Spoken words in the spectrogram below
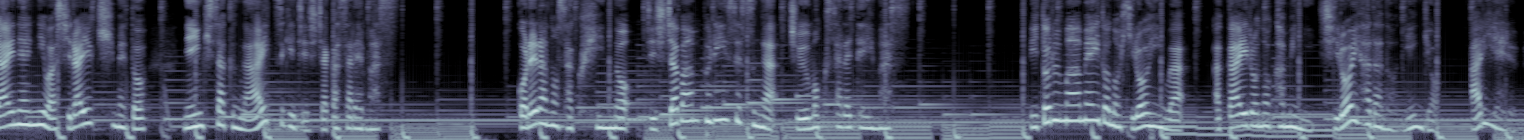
来年には白雪姫と人気作が相次ぎ実写化されます。これらの作品の実写版プリンセスが注目されています。リトル・マーメイドのヒロインは赤色の髪に白い肌の人魚、アリエル。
